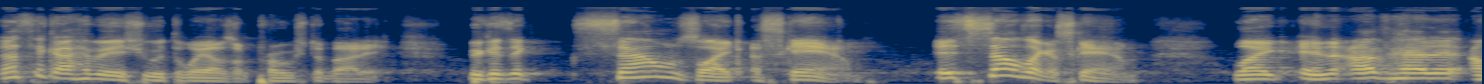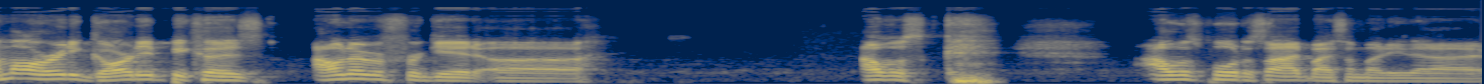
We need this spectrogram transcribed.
I think I have an issue with the way I was approached about it because it sounds like a scam. It sounds like a scam. Like, and I've had it, I'm already guarded because I'll never forget uh I was I was pulled aside by somebody that I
